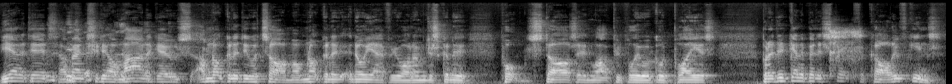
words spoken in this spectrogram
Yeah, I did. I mentioned it on mine. I goes, I'm not going to do a Tom. I'm not going to annoy everyone. I'm just going to put stars in like people who are good players. But I did get a bit of stick for Carl Hoefkens.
